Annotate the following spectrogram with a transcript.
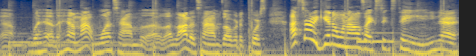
uh, well hell, hell not one time a, a lot of times over the course. I started getting them when I was like 16 you gotta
